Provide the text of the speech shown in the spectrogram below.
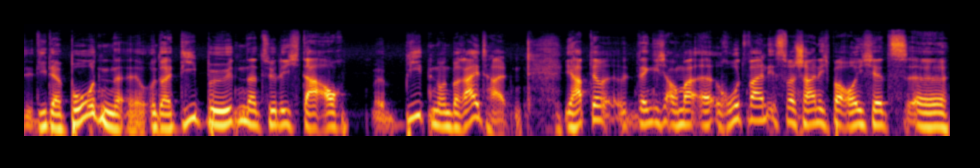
die der Boden äh, oder die Böden natürlich da auch bieten und bereithalten. Ihr habt ja, denke ich, auch mal, äh, Rotwein ist wahrscheinlich bei euch jetzt äh,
